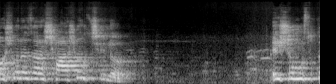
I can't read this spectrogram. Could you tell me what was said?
বছরে যারা শাসক ছিল, এই সমস্ত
